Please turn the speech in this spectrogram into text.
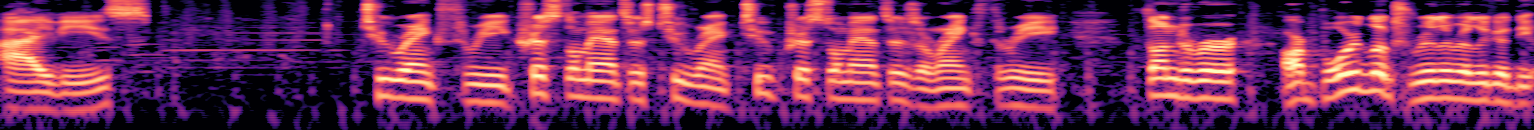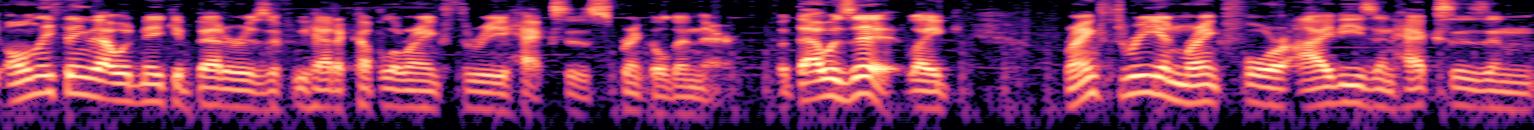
Ivies. Two rank three Crystalmancers, two rank two Crystalmancers, a rank three Thunderer. Our board looks really, really good. The only thing that would make it better is if we had a couple of rank three hexes sprinkled in there. But that was it. Like, rank three and rank four Ivies and hexes and,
